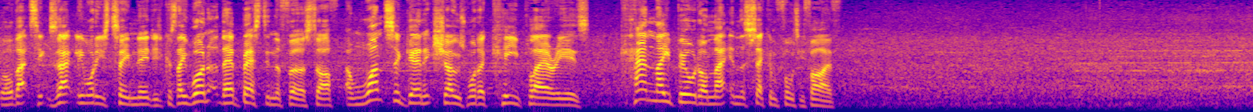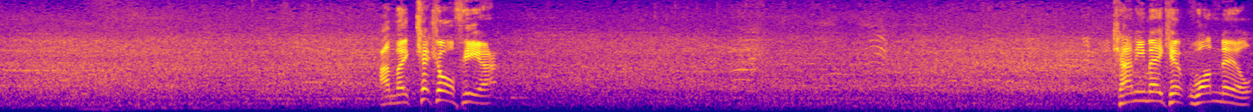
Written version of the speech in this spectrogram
Well, that's exactly what his team needed because they weren't at their best in the first half. And once again, it shows what a key player he is. Can they build on that in the second 45? And they kick off here. Can he make it 1-0?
